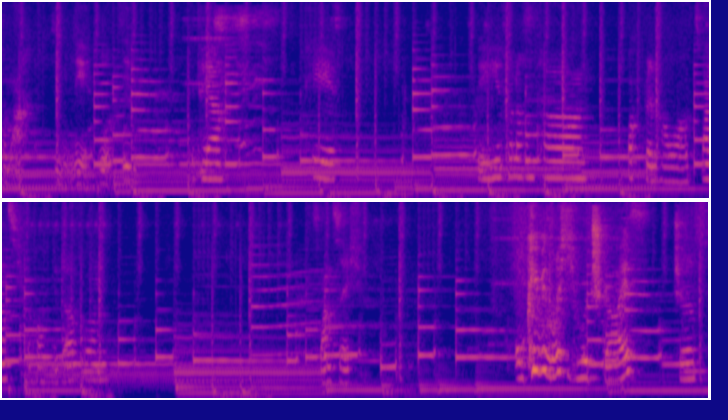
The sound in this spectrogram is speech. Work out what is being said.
Komm, 8. 7. Nee, so, 7. Gib her. Okay. Okay, hiervon noch ein paar Bockblenhauer. 20 verkaufen wir davon. 20. Okay, wir sind richtig rich, guys. Tschüss.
